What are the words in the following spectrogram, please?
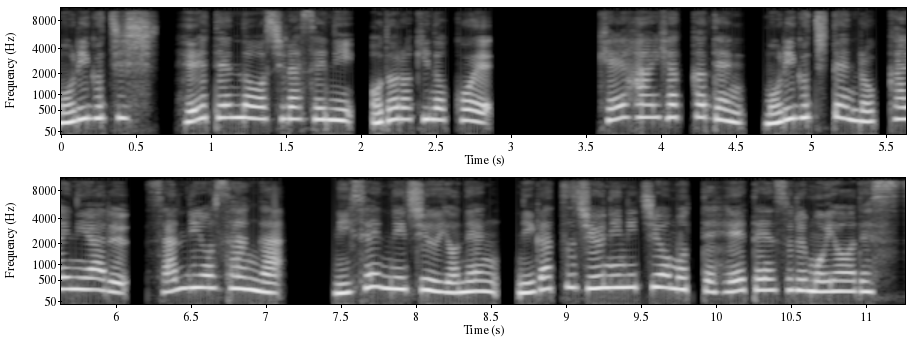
森口市閉店のお知らせに驚きの声。京阪百貨店森口店6階にあるサンリオさんが2024年2月12日をもって閉店する模様です。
